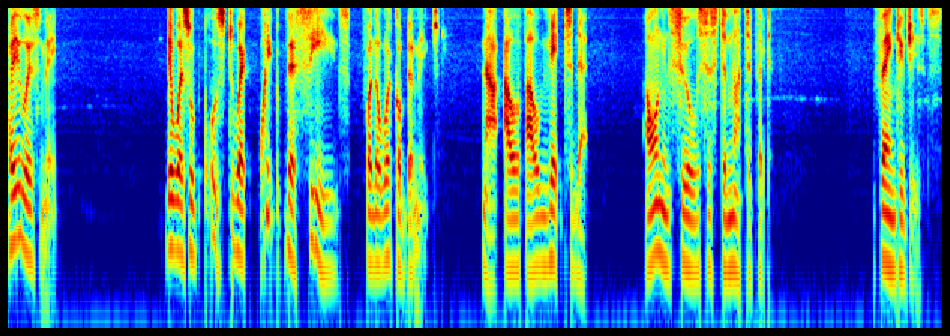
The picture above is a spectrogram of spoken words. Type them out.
Are you with me? They were supposed to equip the seeds for the work of the ministry. Now, I'll, I'll get to that. I want to feel systematically. Thank you, Jesus.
